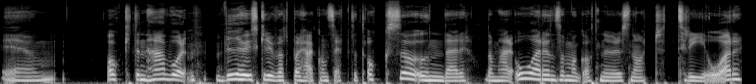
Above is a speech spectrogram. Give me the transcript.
Ehm, och den här våren, vi har ju skruvat på det här konceptet också under de här åren som har gått, nu är det snart tre år.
